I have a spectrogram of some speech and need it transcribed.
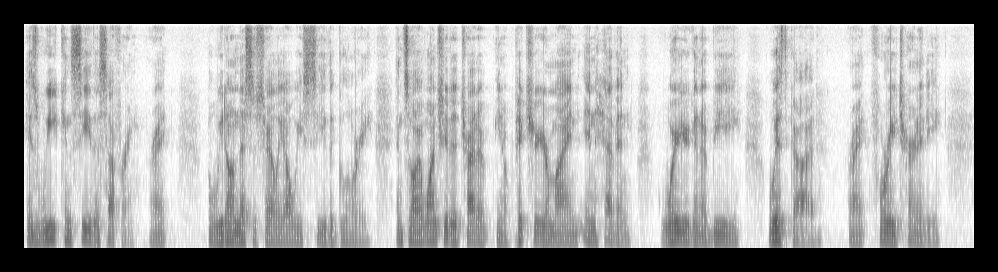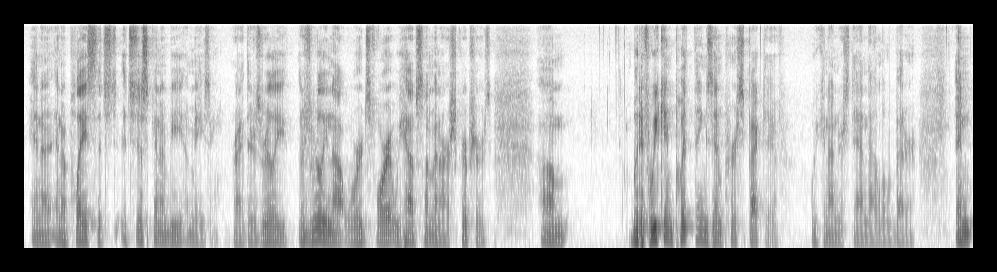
is we can see the suffering, right? But we don't necessarily always see the glory. And so I want you to try to, you know, picture your mind in heaven where you're going to be with God, right? For eternity in a, in a place that's it's just going to be amazing, right? There's really there's really not words for it. We have some in our scriptures, um, but if we can put things in perspective, we can understand that a little better. And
